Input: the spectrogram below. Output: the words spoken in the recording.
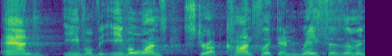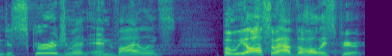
and evil. The evil ones stir up conflict and racism and discouragement and violence. But we also have the Holy Spirit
